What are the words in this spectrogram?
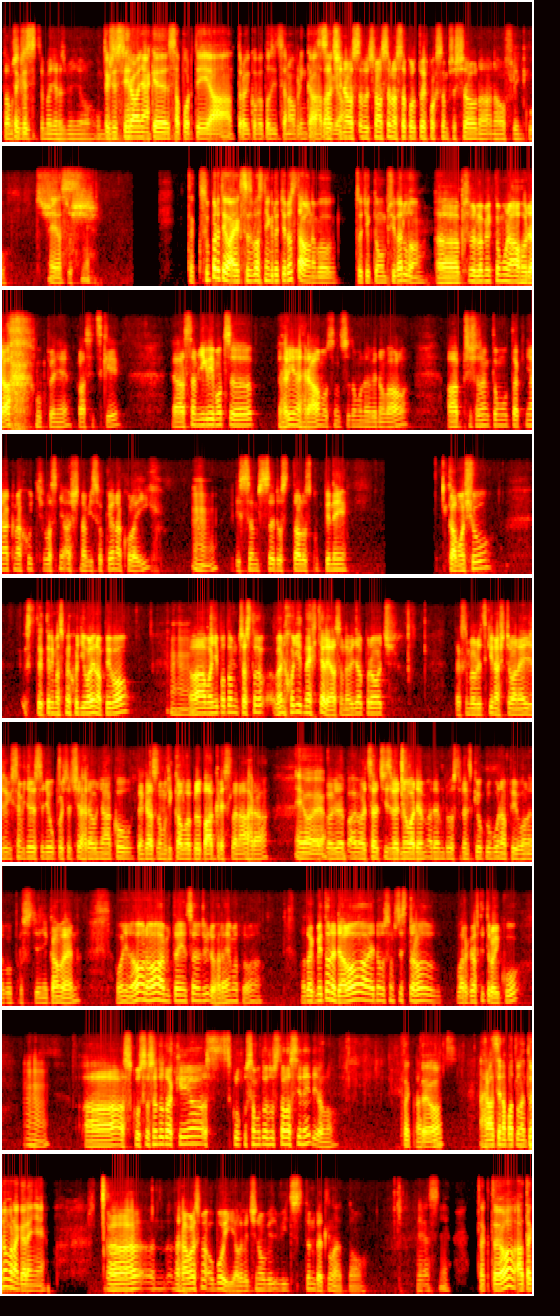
tam takže se to méně nezměnilo. Uměl. Takže jsi hrál nějaké supporty a trojkové pozice no, v linkách a začínal tak, jsem, začínal jsem na supportech, pak jsem přešel na, na offlinku. Jasně. Což... Tak super, ty, a jak se vlastně kdo tě dostal, nebo co tě k tomu přivedlo? Uh, přivedlo mě k tomu náhoda, úplně, klasicky. Já jsem nikdy moc uh, hry nehrál, moc jsem se tomu nevěnoval. A přišel jsem k tomu tak nějak na chuť vlastně až na vysoké, na kolejích. Mm-hmm. Když jsem se dostal do skupiny kamošů, s kterými jsme chodívali na pivo. Mm-hmm. No a oni potom často ven chodit nechtěli, já jsem nevěděl proč. Tak jsem byl vždycky naštvaný, že když jsem viděl, že seděl u počítače a hrajou nějakou, tenkrát jsem tomu říkal, blbá kreslená hra. Jo, jo. Ať se radši zvednou a jdem, a jdem do studentského klubu na pivo, nebo prostě někam ven. A oni, no, no, a my tady něco dohrajeme a to. No tak mi to nedalo a jednou jsem si stahl Warcrafty trojku. Mm-hmm. A zkusil jsem to taky a z kluku jsem mu to zůstal asi nejdíl, no. Tak to jo. A hrál jsi na Battle.netu nebo na Gareně? Uh, nahrávali jsme obojí, ale většinou víc ten Battle.net, no. Jasně. Tak to jo. A tak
